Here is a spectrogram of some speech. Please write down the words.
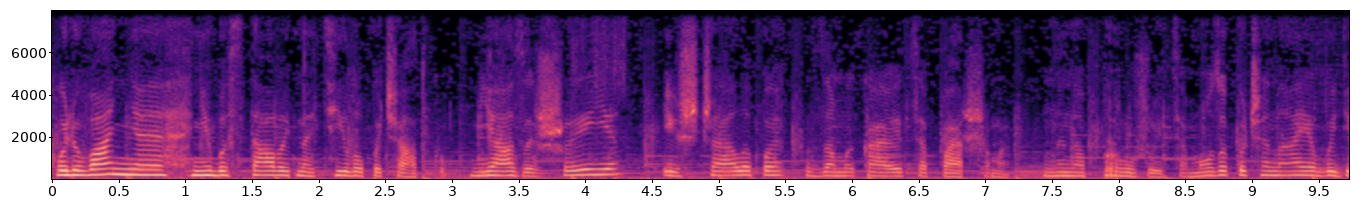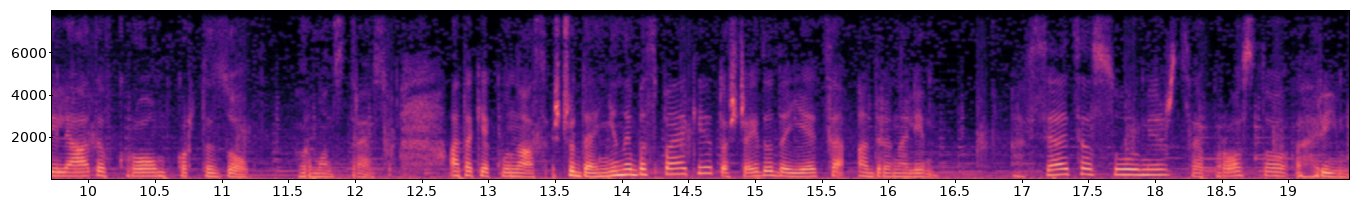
Хвилювання ніби ставить на тіло печатку. М'язи шиї і щелепи замикаються першими, не напружуються. Мозок починає виділяти в кров кортизол, гормон стресу. А так як у нас щоденні небезпеки, то ще й додається адреналін. А вся ця суміш це просто грім.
